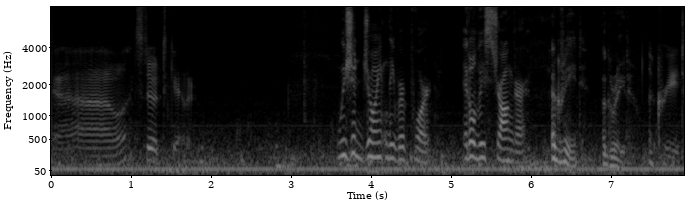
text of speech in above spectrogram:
Yeah, let's do it together. We should jointly report. It'll be stronger. Agreed. Agreed. Agreed.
